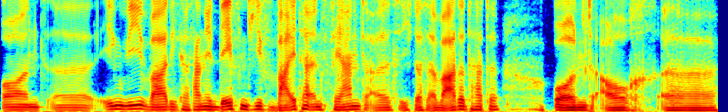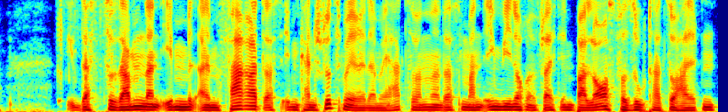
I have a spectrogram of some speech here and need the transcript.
Und äh, irgendwie war die Kastanie definitiv weiter entfernt, als ich das erwartet hatte. Und auch äh, das zusammen dann eben mit einem Fahrrad, das eben keine Stützräder mehr hat, sondern dass man irgendwie noch vielleicht in Balance versucht hat zu halten,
